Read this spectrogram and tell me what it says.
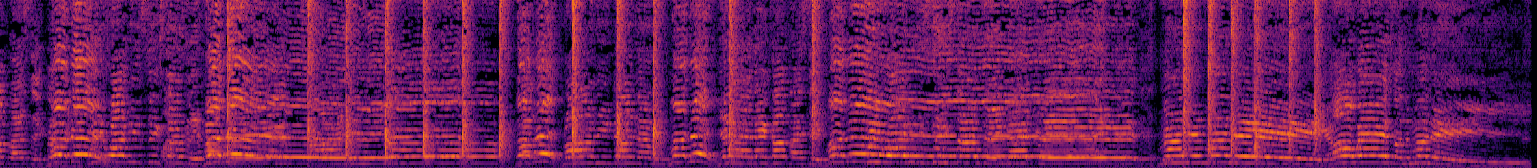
God blessing. Murder! You want me 6,000.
